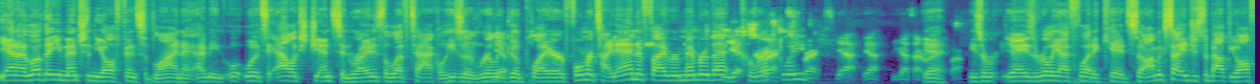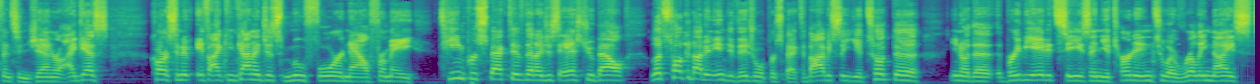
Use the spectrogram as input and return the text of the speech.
Yeah, and I love that you mentioned the offensive line. I, I mean, what's Alex Jensen, right? Is the left tackle. He's a mm-hmm. really yep. good player, former tight end, if I remember that yes, correctly. Correct, correct. Yeah, yeah, you got that yeah. right. Wow. He's a yeah, he's a really athletic kid. So I'm excited just about the offense in general. I guess Carson, if, if I can kind of just move forward now from a team perspective that I just asked you about. Let's talk about an individual perspective. Obviously, you took the you know the abbreviated season, you turned it into a really nice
